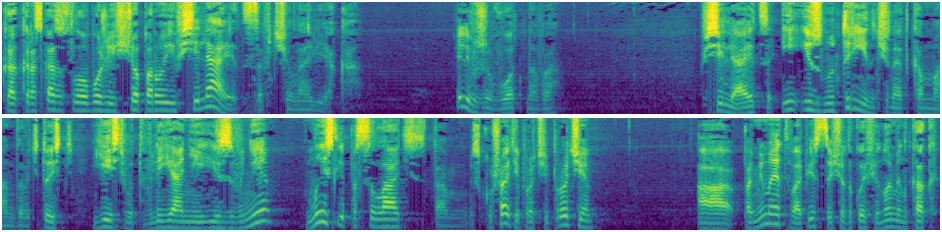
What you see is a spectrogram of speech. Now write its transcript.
как рассказывает Слово Божье, еще порой и вселяется в человека или в животного, вселяется и изнутри начинает командовать. То есть, есть вот влияние извне, мысли посылать, там, искушать и прочее, прочее. А помимо этого описывается еще такой феномен, как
